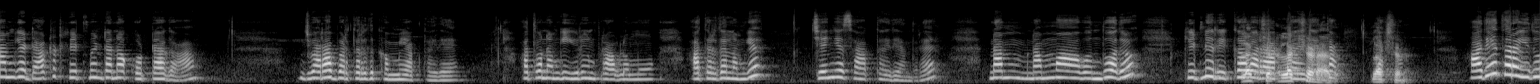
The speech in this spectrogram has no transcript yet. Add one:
ನಮಗೆ ಡಾಕ್ಟರ್ ಟ್ರೀಟ್ಮೆಂಟನ್ನು ಕೊಟ್ಟಾಗ ಜ್ವರ ಬರ್ತಿರೋದು ಕಮ್ಮಿ ಆಗ್ತಾಯಿದೆ ಅಥವಾ ನಮಗೆ ಯೂರಿನ್ ಪ್ರಾಬ್ಲಮ್ಮು ಆ ಥರದಲ್ಲಿ ನಮಗೆ ಚೇಂಜಸ್ ಆಗ್ತಾಯಿದೆ ಅಂದರೆ ನಮ್ಮ ನಮ್ಮ ಒಂದು ಅದು ಕಿಡ್ನಿ ರಿಕವರ್ ಆಗ್ತಾ ಆಗ್ತಾಯಿದೆ ಅಂತ. ಲಕ್ಷಣ ಅದೇ ಥರ ಇದೂ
